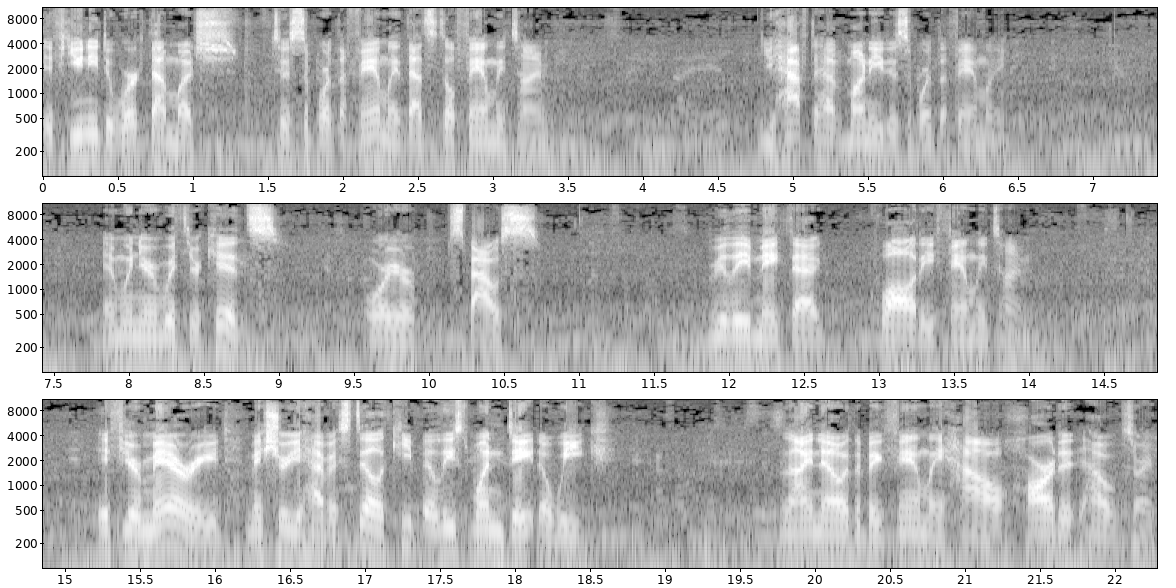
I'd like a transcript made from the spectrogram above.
If you need to work that much to support the family, that's still family time. You have to have money to support the family. And when you're with your kids or your spouse, really make that quality family time. If you're married, make sure you have it still keep at least one date a week. And I know with a big family how hard it how sorry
